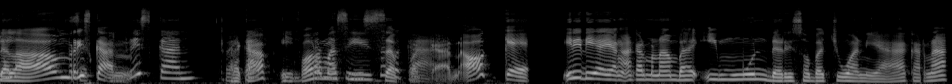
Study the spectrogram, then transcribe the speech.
dalam Riskan. Riskan Rekap informasi sepekan. Oke, ini dia yang akan menambah imun dari Sobat Cuan ya Karena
